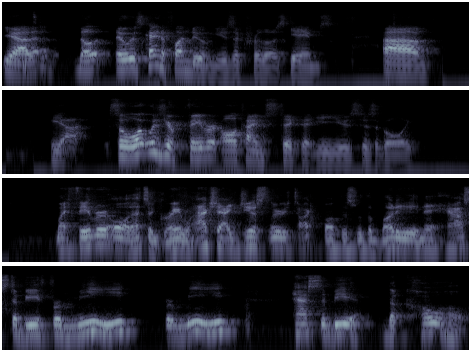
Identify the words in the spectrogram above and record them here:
Yeah, that, though it was kind of fun doing music for those games. Um, yeah. So, what was your favorite all-time stick that you used as a goalie? My favorite. Oh, that's a great one. Actually, I just literally talked about this with a buddy, and it has to be for me. For me, has to be the Koho.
